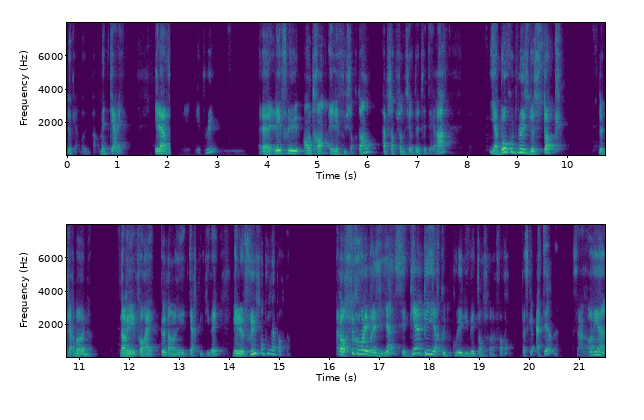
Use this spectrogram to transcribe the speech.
de carbone par mètre carré. Et là, vous avez les flux, euh, les flux entrants et les flux sortants, absorption de CO2, etc. Il y a beaucoup plus de stock de carbone dans les forêts que dans les terres cultivées, mais les flux sont plus importants. Alors, ce que font les Brésiliens, c'est bien pire que de couler du béton sur la forêt, parce qu'à terme, ça revient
